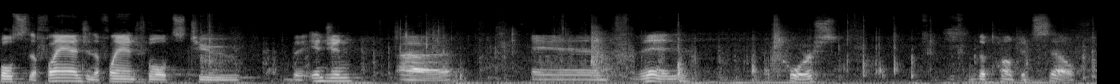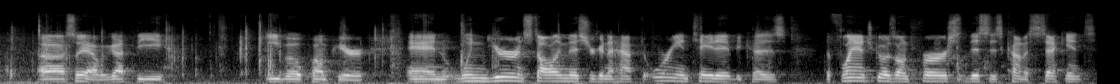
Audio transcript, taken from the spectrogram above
bolts to the flange, and the flange bolts to the engine. Uh, and then, of course, the pump itself. Uh, so yeah, we've got the Evo pump here. And when you're installing this, you're gonna have to orientate it because the flange goes on first, this is kind of second,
